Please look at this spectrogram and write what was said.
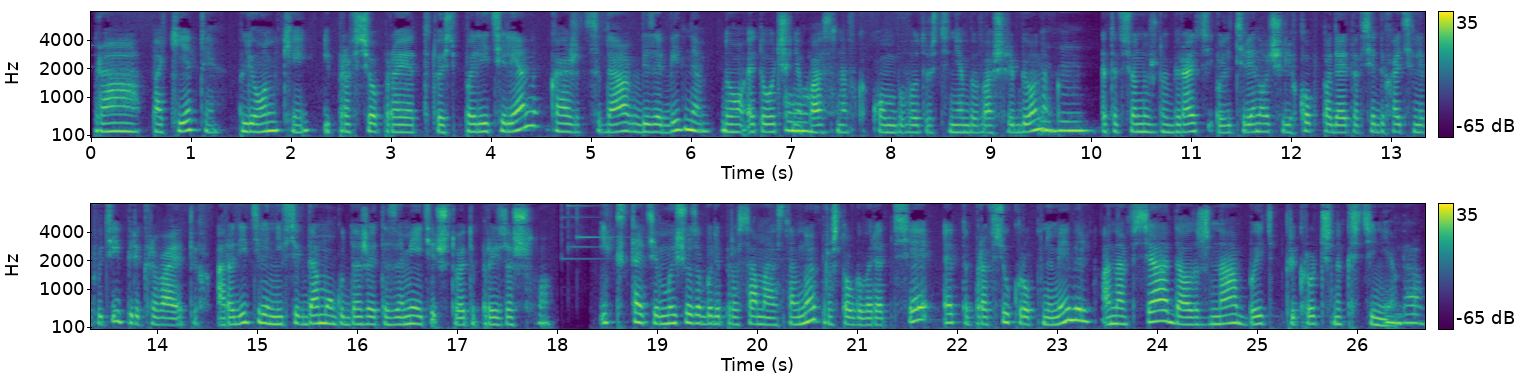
Про пакеты пленки и про все про это. То есть полиэтилен кажется, да, безобидным, но это очень Ой. опасно, в каком бы возрасте не был ваш ребенок. Угу. Это все нужно убирать. Полиэтилен очень легко попадает во все дыхательные пути и перекрывает их. А родители не всегда могут даже это заметить, что это произошло. И, кстати, мы еще забыли про самое основное, про что говорят все. Это про всю крупную мебель. Она вся должна быть прикручена к стене. Да.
